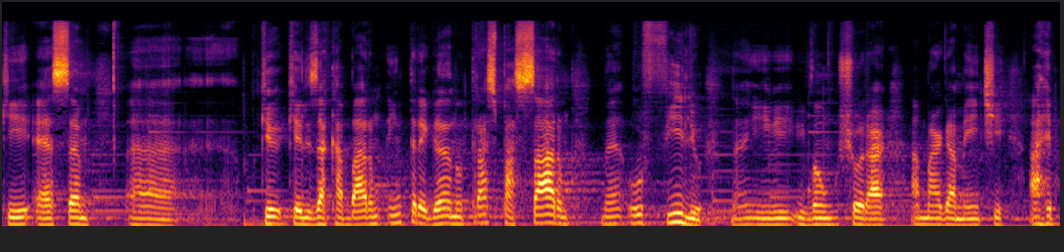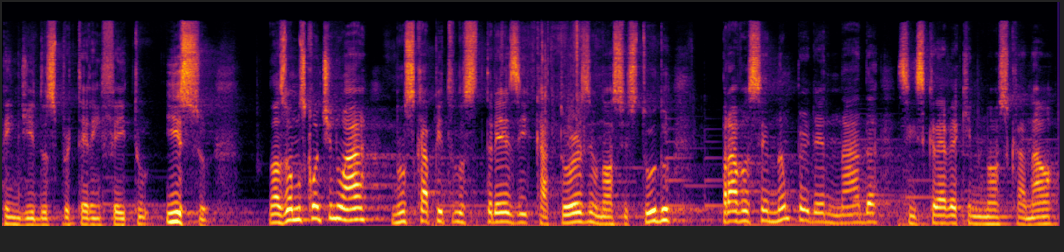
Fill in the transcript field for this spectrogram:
que essa uh, que, que eles acabaram entregando, traspassaram né, o filho né, e, e vão chorar amargamente, arrependidos por terem feito isso. Nós vamos continuar nos capítulos 13 e 14, o nosso estudo, para você não perder nada, se inscreve aqui no nosso canal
